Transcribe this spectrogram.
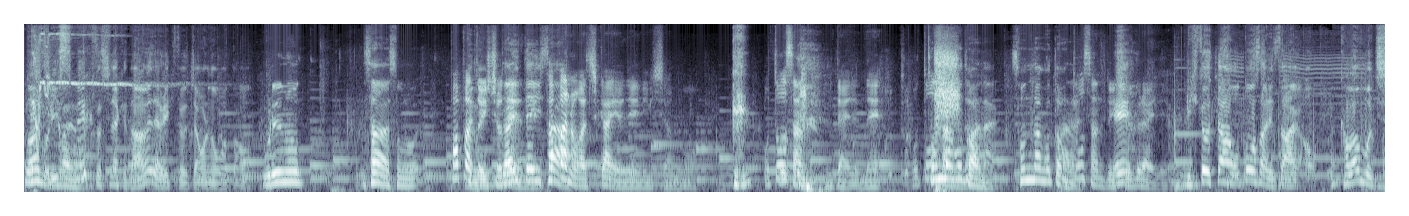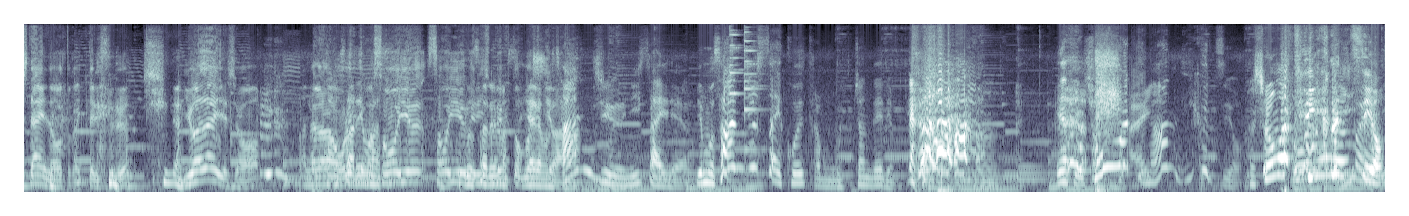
ら結構リスペクトしなきゃダメだよ力斗ちゃん俺のこと。俺のさあそのパパと一緒だよね。大体さパパのが近いよね、力ちゃんも。お父さんみたいだね。お父そんさんなことはない。そんなことはおない。父さんと一緒ぐらいだよ。力斗ちゃんお父さんにさ「カバン持ちしたいの?」とか言ったりする？しない。言わないでしょ？だから俺にもそういうそういうリスペクトいやでも欲しいわ32歳だよ。でも30歳超えたらもうおっちゃんだよでも。いやだって昭和ってなん いくつよ？昭和っていくつよ？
